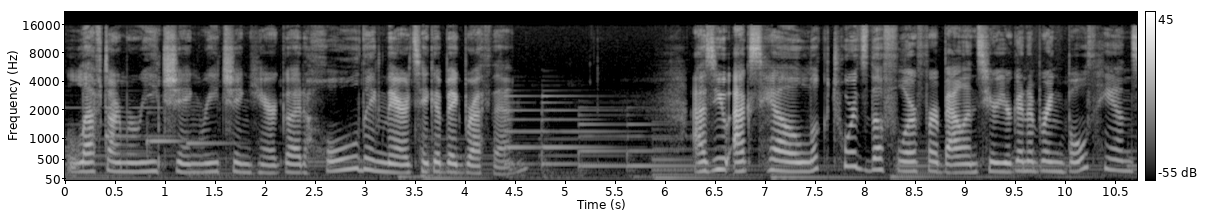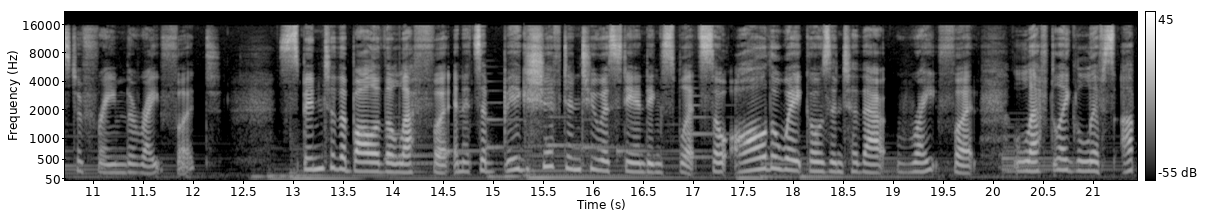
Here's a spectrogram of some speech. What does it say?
left arm reaching, reaching here. Good. Holding there. Take a big breath in. As you exhale, look towards the floor for balance here. You're going to bring both hands to frame the right foot spin to the ball of the left foot, and it's a big shift into a standing split. So all the weight goes into that right foot. Left leg lifts up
